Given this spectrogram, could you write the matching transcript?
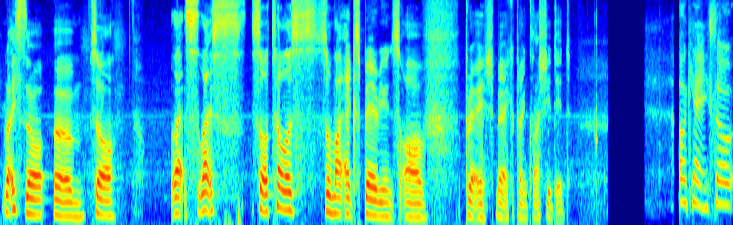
right. So um. So let's let's so tell us some like experience of British Maker Pen class you did. Okay, so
